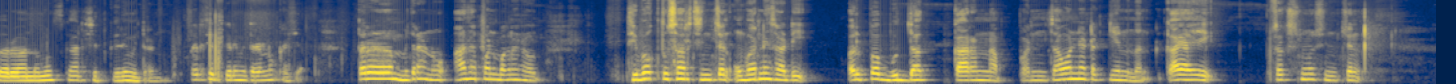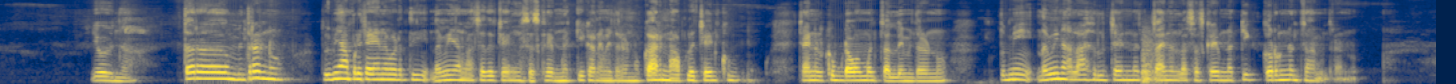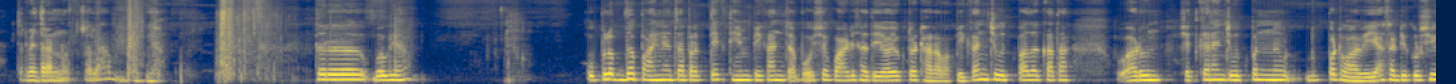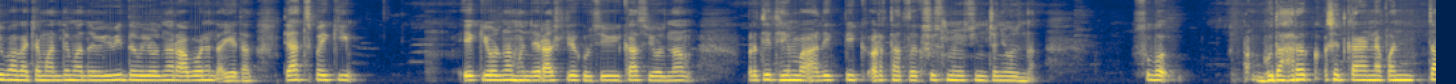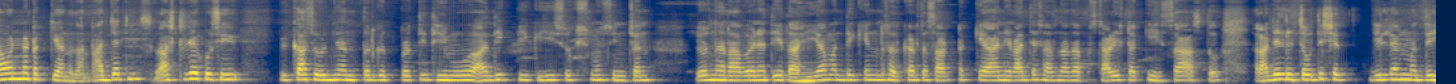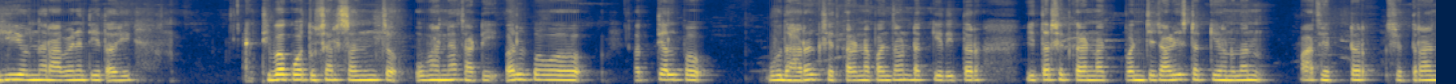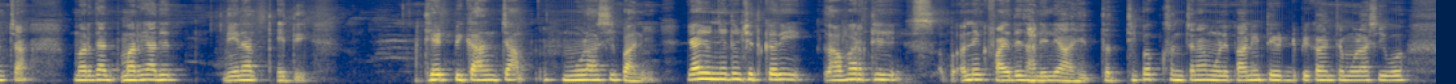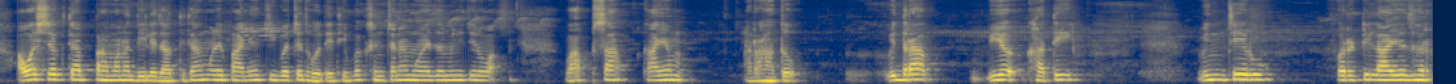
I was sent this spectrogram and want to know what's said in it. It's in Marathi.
तर नमस्कार शेतकरी मित्रांनो. तर शेतकरी मित्रांनो कशा तर मित्रांनो आज आपण बघणार आहोत ठिबक तुषार सिंचन उभारण्यासाठी अल्पबुद्धाकारांना पंचावन्न टक्के अनुदान काय आहे? सूक्ष्म सिंचन योजना. तर मित्रांनो तुम्ही आपल्या चॅनलवरती नवीन आला असेल तर चॅनल सबस्क्राईब नक्की करा मित्रांनो कारण आपलं चॅनल खूप चॅनल खूप डाऊनमध्ये चाललं आहे मित्रांनो. तुम्ही नवीन आला असेल तर चॅनल चॅनलला सबस्क्राईब नक्की करूनच जा मित्रांनो. तर मित्रांनो चला बघूया. तर बघूया. उपलब्ध पाण्याचा प्रत्येक थेंब पिकांच्या पोषक वाढीसाठी अयुक्त ठरावा. पिकांची उत्पादकता वाढून शेतकऱ्यांचे उत्पन्न दुप्पट व्हावे. यासाठी कृषी विभागाच्या माध्यमातून विविध योजना राबवण्यात येतात. त्याचपैकी एक योजना म्हणजे राष्ट्रीय कृषी विकास योजना प्रतिथेंब अधिक पीक अर्थात सूक्ष्म सिंचन योजना. सुब भूधारक शेतकऱ्यांना पंचावन्न टक्के अनुदान. राज्यातील राष्ट्रीय कृषी विकास योजनेअंतर्गत प्रति थेंब व अधिक पीक ही सूक्ष्म सिंचन योजना राबवण्यात येत आहे. यामध्ये केंद्र सरकारचा साठ टक्के आणि राज्य शासनाचा चाळीस टक्के हिस्सा असतो. राज्यातील चौतीस शेत जिल्ह्यांमध्ये ही योजना राबवण्यात येत आहे. ठिबक व तुषार संच उभारण्यासाठी अल्प व अत्यल्प भूधारक शेतकऱ्यांना पंचावन्न टक्के इतर इतर शेतकऱ्यांना पंचेचाळीस टक्के अनुदान पाच हेक्टर क्षेत्रांच्या मर्या मर्यादेत देण्यात येते. थेट पिकांच्या मुळाशी पाणी. या योजनेतून शेतकरी लाभार्थी अनेक फायदे झालेले आहेत. तर ठिबक सिंचनामुळे पाणी थेट पिकांच्या मुळाशी व आवश्यक त्या प्रमाणात दिले जाते. त्यामुळे पाण्याची बचत होते. ठिबक सिंचनामुळे जमिनीतील वा वापसा कायम राहतो. विद्राव्य खाते विंचेरू फर्टिलायझर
